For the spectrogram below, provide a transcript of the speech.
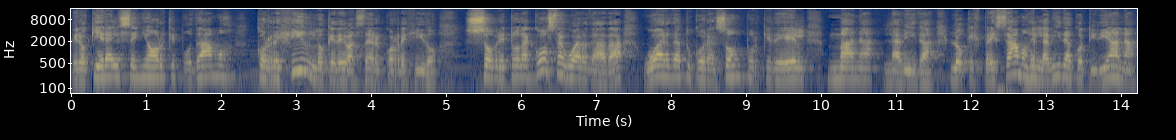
pero quiera el Señor que podamos corregir lo que deba ser corregido. Sobre toda cosa guardada, guarda tu corazón porque de él mana la vida. Lo que expresamos en la vida cotidiana,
